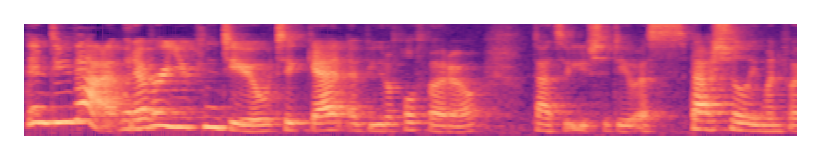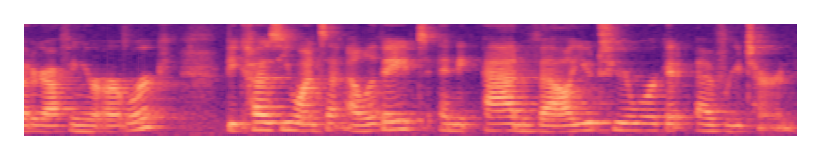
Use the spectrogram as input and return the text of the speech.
then do that. Whatever you can do to get a beautiful photo, that's what you should do, especially when photographing your artwork because you want to elevate and add value to your work at every turn.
